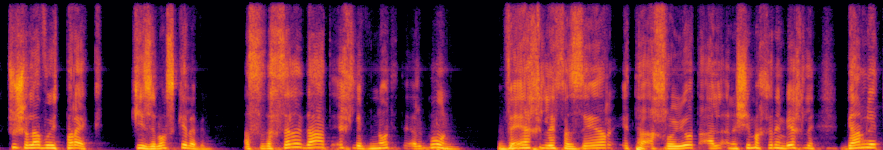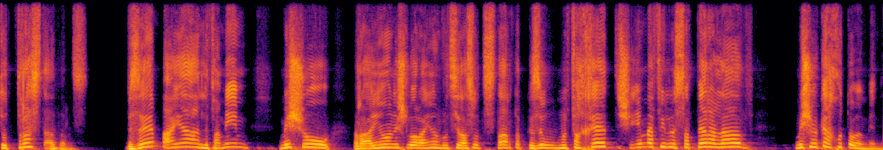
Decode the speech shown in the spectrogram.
באיזשהו שלב הוא יתפרק, כי זה לא scalable. אז אתה צריך לדעת איך לבנות את הארגון. ואיך לפזר את האחריות על אנשים אחרים, ואיך גם to trust others. וזה בעיה, לפעמים מישהו, רעיון, יש לו רעיון ורוצה לעשות סטארט-אפ כזה, הוא מפחד שאם אפילו יספר עליו, מישהו ייקח אותו ממני.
